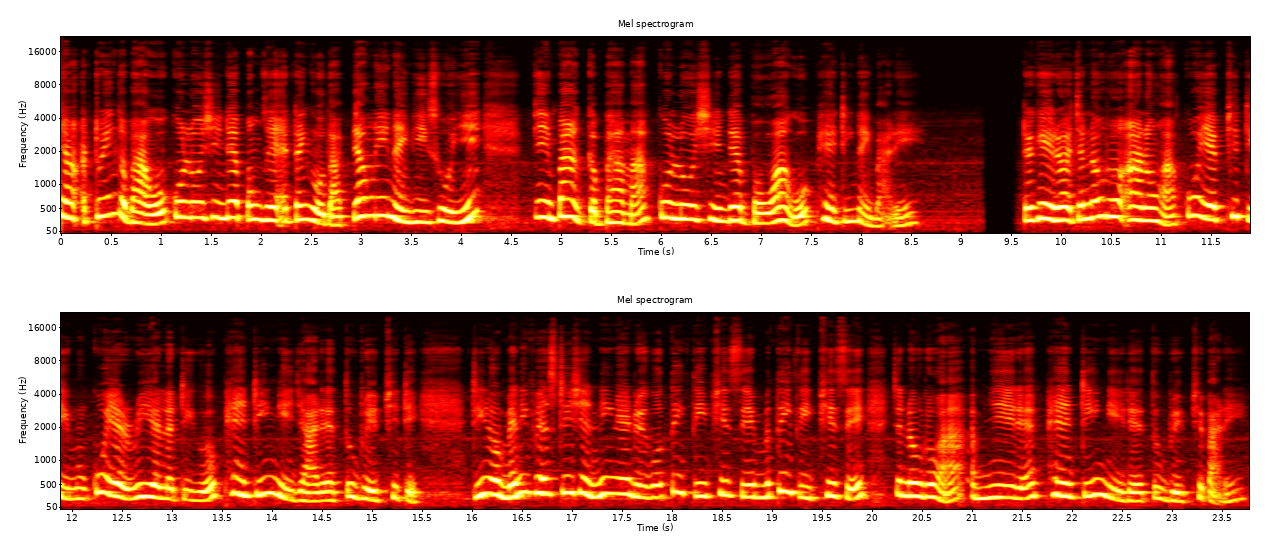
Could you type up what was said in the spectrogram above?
ကြောင့်အတွင်းကဘာကိုကိုလိုရှင်တဲ့ပုံစံအတိုင်းကိုသာပြောင်းလဲနိုင်ပြီဆိုရင်ပြင်ပကဘာမှာကိုလိုရှင်တဲ့ဘဝကိုဖယ်တီးနိုင်ပါတယ်။တကယ်တော့ကျွန်ုပ်တို့အားလုံးဟာကိုယ့်ရဲ့ဖြစ်တည်မှုကိုယ့်ရဲ့ reality ကိုဖန်တီးနေကြတဲ့သူတွေဖြစ်တယ်။ဒီလို manifestation နည်းလမ်းတွေကိုသိသိဖြစ်စေမသိသိဖြစ်စေကျွန်ုပ်တို့ဟာအမြဲတမ်းဖန်တီးနေတဲ့သူတွေဖြစ်ပါတယ်။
